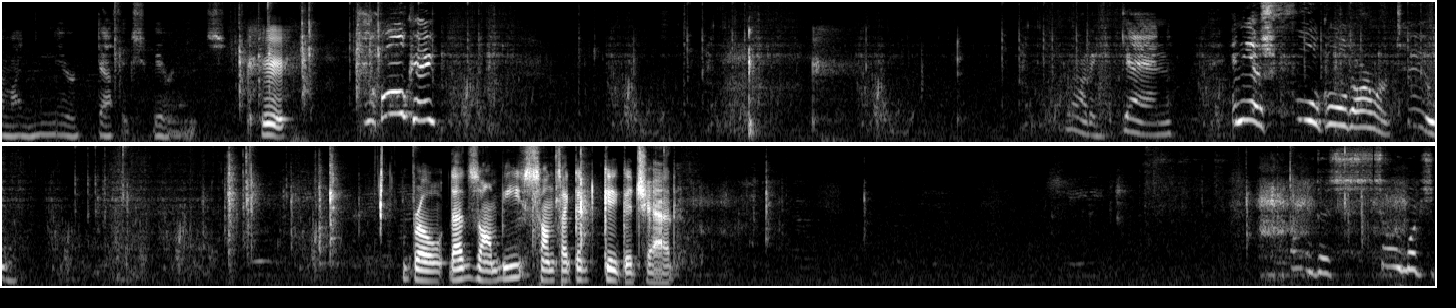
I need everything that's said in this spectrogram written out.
from my near death experience. Hmm. Oh, okay. Not again. And he has full gold armor too. Bro, that zombie sounds like a Giga Chad. Oh, does so much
